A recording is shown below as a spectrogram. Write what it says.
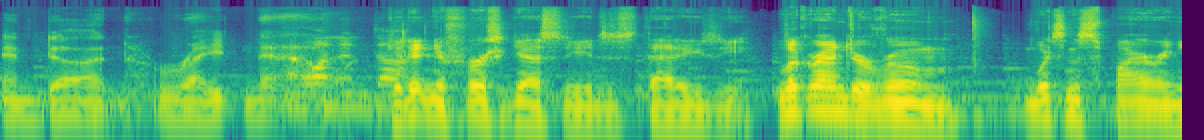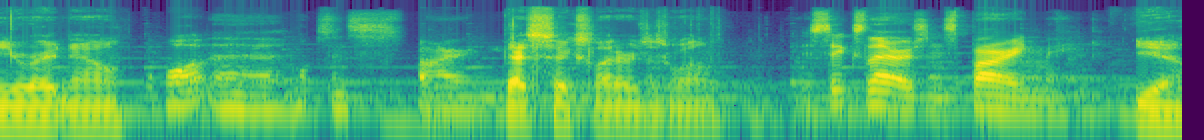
and done right now. One and done. Get it in your first guess, Zids. It's that easy. Look around your room. What's inspiring you right now? What? Uh, what's inspiring you? That's six letters as well. Six letters inspiring me. Yeah.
